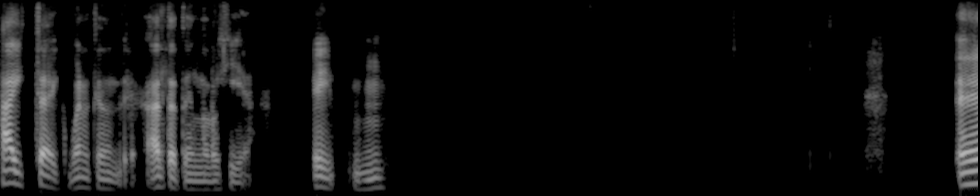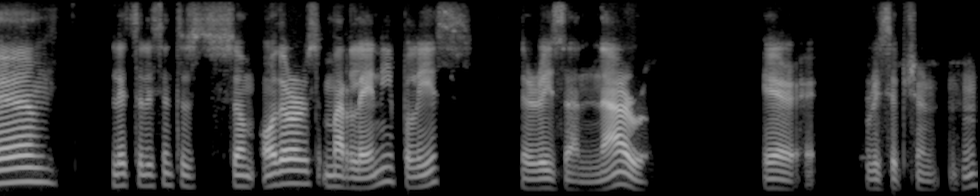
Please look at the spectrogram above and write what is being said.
High-tech, buena, alta tecnología. Ok, ujú. Um, let's listen to some others. Marlene, please. There is a narrow air reception. mhm,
